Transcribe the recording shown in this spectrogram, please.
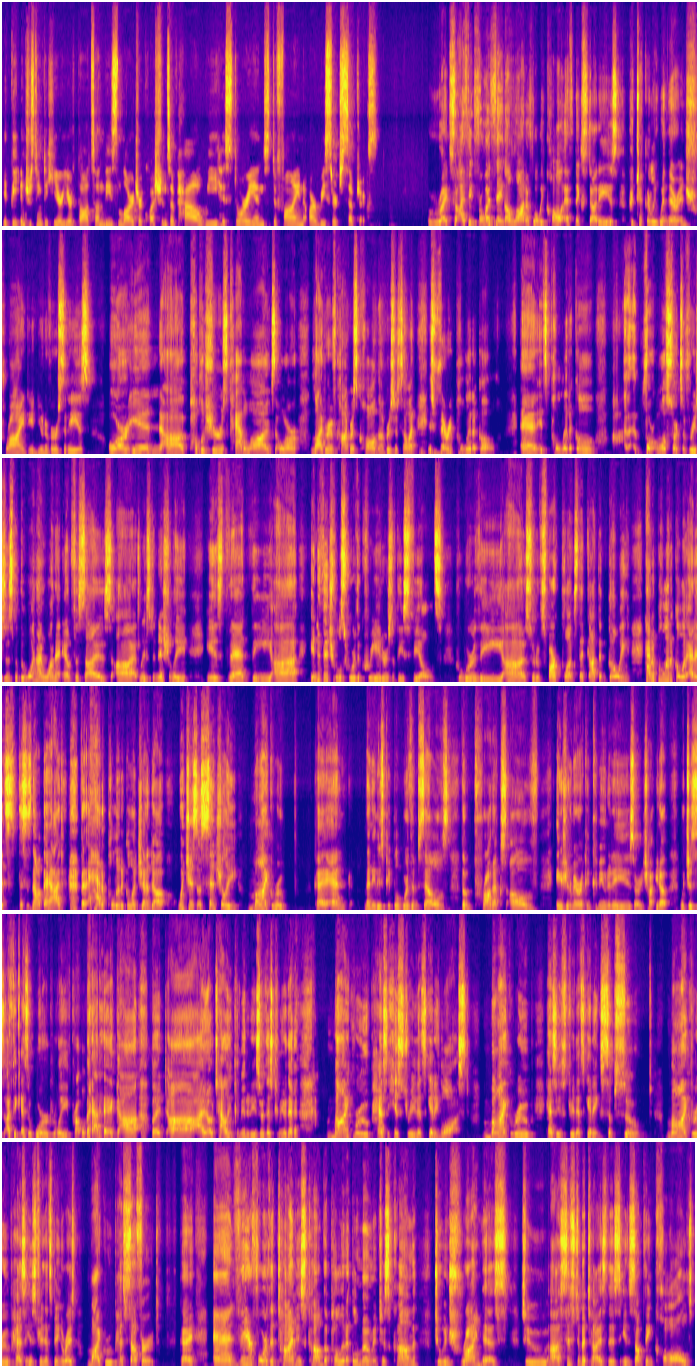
it'd be interesting to hear your thoughts on these larger questions of how we historians define our research subjects. Right. So I think, for one thing, a lot of what we call ethnic studies, particularly when they're enshrined in universities or in uh, publishers' catalogs or Library of Congress call numbers or so on, is very political and it's political uh, for all sorts of reasons. But the one I want to emphasize, uh, at least initially, is that the uh, individuals who are the creators of these fields, who were the uh, sort of spark plugs that got them going, had a political, and it's this is not bad, but had a political agenda, which is essentially my group. Okay, and many of these people were themselves the products of Asian American communities, or you know, which is I think as a word really problematic. Uh, but uh, I know Italian communities or this community. That, my group has a history that's getting lost. My group has a history that's getting subsumed. My group has a history that's being erased. My group has suffered. Okay. And therefore, the time has come, the political moment has come to enshrine this, to uh, systematize this in something called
